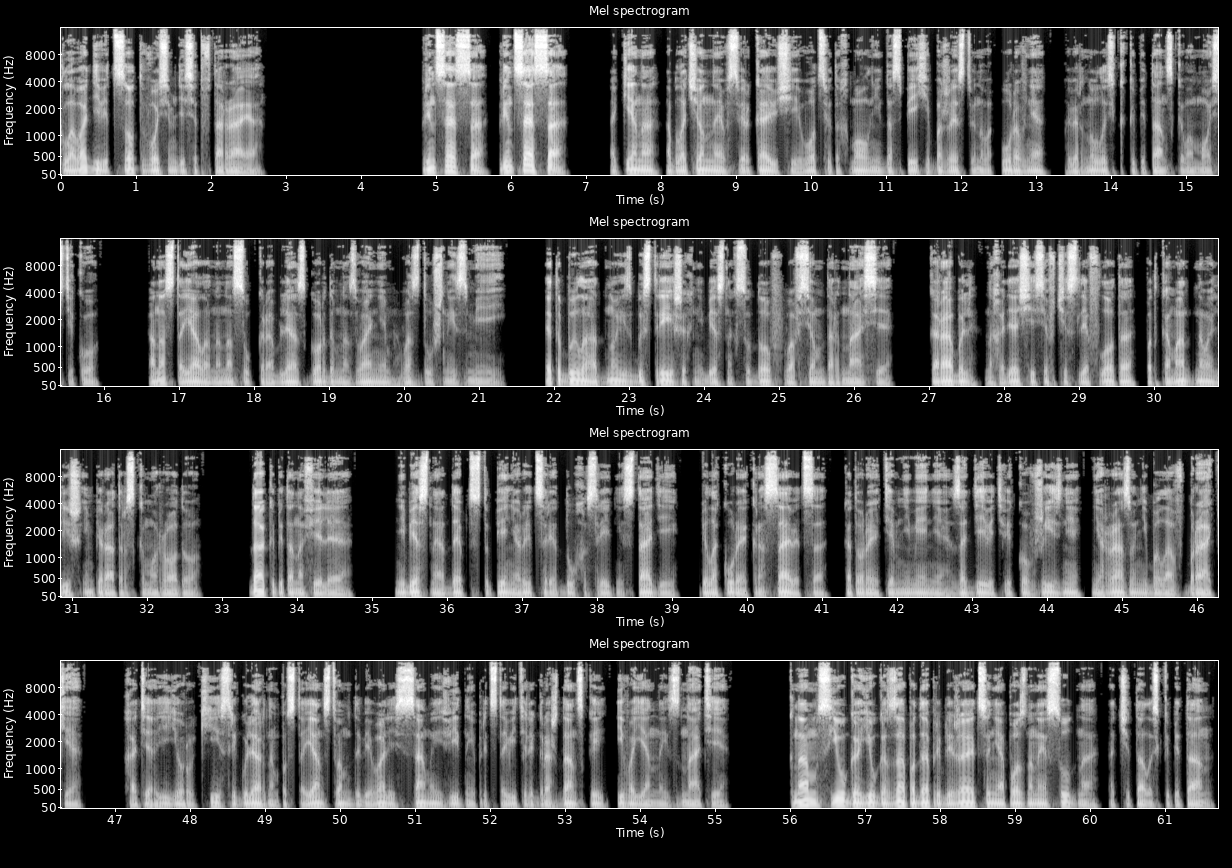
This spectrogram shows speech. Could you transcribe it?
Глава 982 «Принцесса! Принцесса!» Акена, облаченная в сверкающие в отцветах молний доспехи божественного уровня, повернулась к капитанскому мостику. Она стояла на носу корабля с гордым названием «Воздушный змей». Это было одно из быстрейших небесных судов во всем Дарнасе. Корабль, находящийся в числе флота, подкомандного лишь императорскому роду. Да, капитан Офелия, небесный адепт ступени рыцаря духа средней стадии, белокурая красавица, которая, тем не менее, за девять веков жизни ни разу не была в браке. Хотя ее руки с регулярным постоянством добивались самые видные представители гражданской и военной знати. «К нам с юга-юго-запада приближается неопознанное судно», — отчиталась капитан.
